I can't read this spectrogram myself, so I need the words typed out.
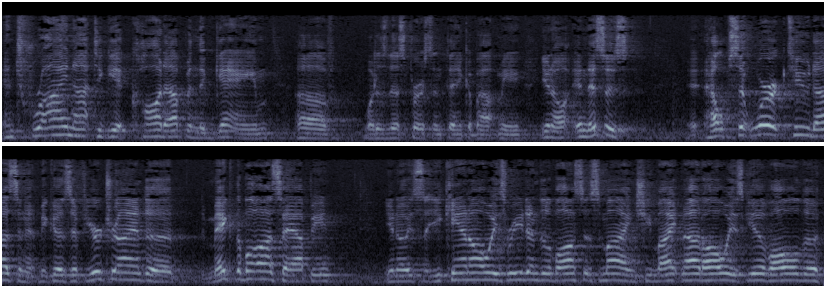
and try not to get caught up in the game of what does this person think about me? You know, and this is, it helps at work too, doesn't it? Because if you're trying to make the boss happy, You know, so you can't always read into the boss's mind. She might not always give all the,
